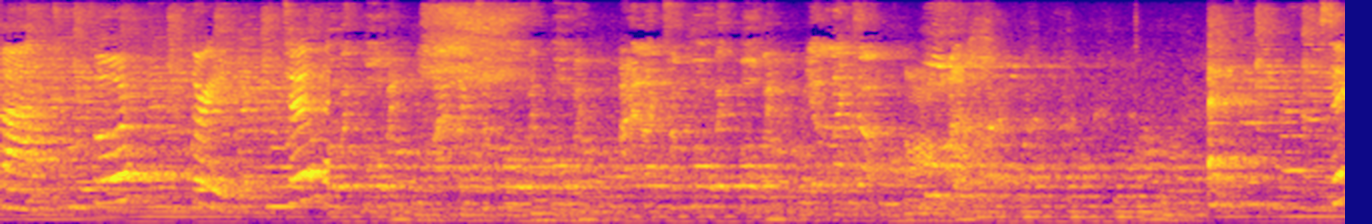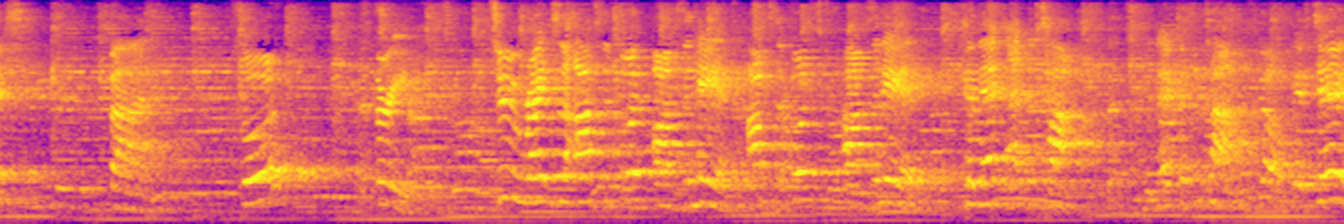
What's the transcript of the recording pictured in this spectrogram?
five, four, three, two. Six, five, four, three, two. Right to the opposite foot, opposite hand. Opposite foot, opposite hand. Connect at the top. Connect at the top. Let's go. 15.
